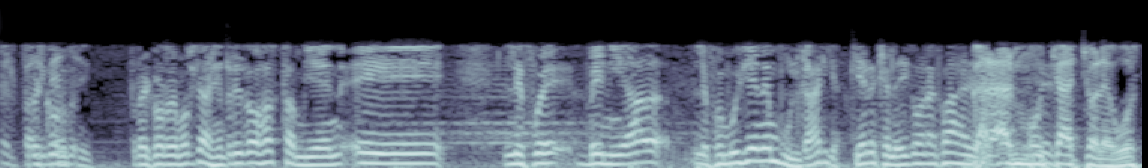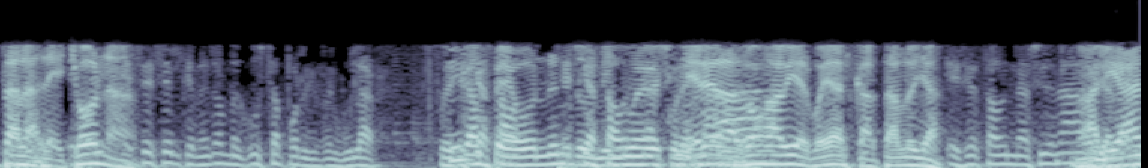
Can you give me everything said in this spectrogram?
El Recor- recordemos que a Henry Rojas también eh, le fue venía le fue muy bien en Bulgaria. ¿Quiere que le diga una cosa? Gran muchacho, le gusta la ese- lechona. Ese, es el que menos me gusta por irregular. Fue Sí, campeón en ese ha estado 2009 con Tiene razón, Javier, voy a descartarlo ya. Ese estado en Nacional. No, Alianza,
